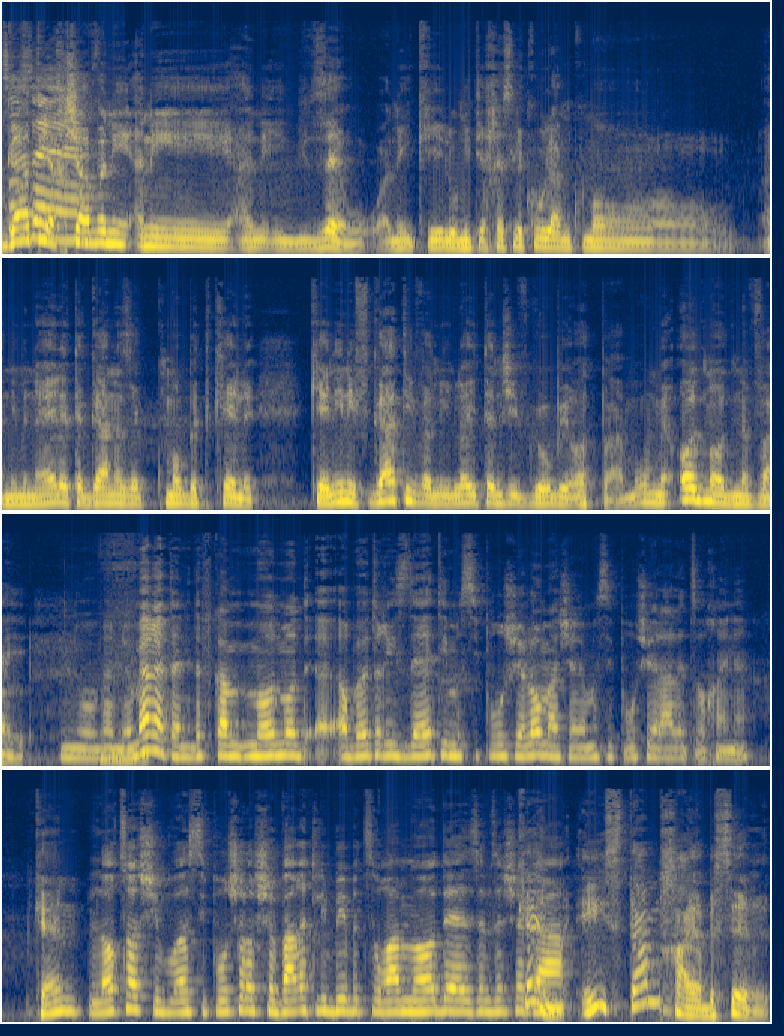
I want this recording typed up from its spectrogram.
נפגעתי זה- עכשיו, אני, אני, אני, זהו, אני כאילו מתייחס לכולם כמו, אני מנהל את הגן הזה כמו בית כלא. כי אני נפגעתי ואני לא אתן שיפגעו בי עוד פעם. הוא מאוד מאוד נבל. נו, ואני אומרת, אני דווקא מאוד מאוד, הרבה יותר הזדהיתי עם הסיפור שלו מאשר עם הסיפור שלה לצורך העניין. כן? השיב- הסיפור שלו שבר את ליבי בצורה מאוד, אה, זה זה כן, שאתה... היא סתם חיה בסרט.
